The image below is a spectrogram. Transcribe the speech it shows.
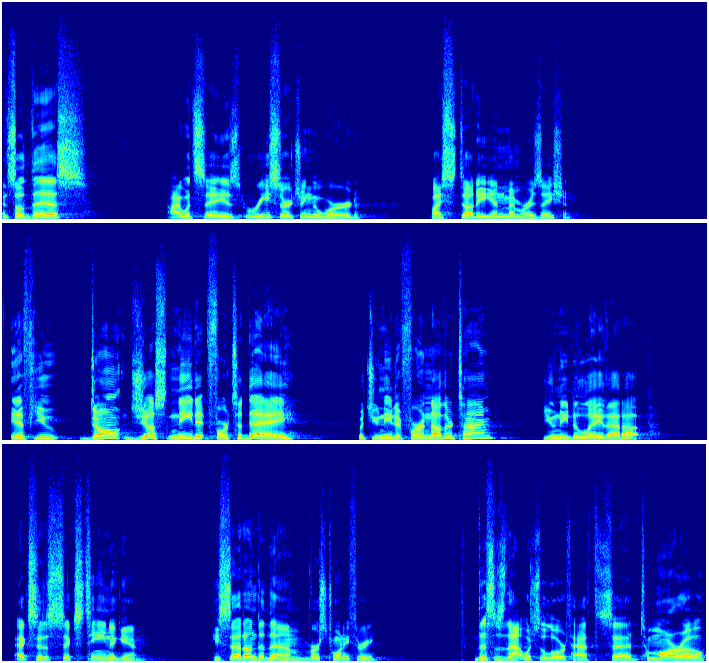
And so, this, I would say, is researching the Word by study and memorization. If you don't just need it for today, but you need it for another time, you need to lay that up. Exodus 16 again. He said unto them, verse 23, This is that which the Lord hath said. Tomorrow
